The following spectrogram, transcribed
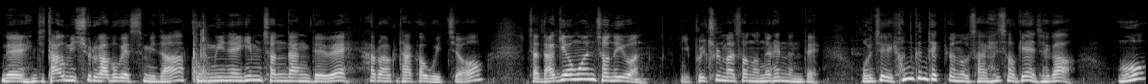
네, 이제 다음 이슈로 가보겠습니다. 국민의힘 전당대회 하루하루 다가오고 있죠. 자, 나경원 전 의원 이 불출마 선언을 했는데 어제 현근택 변호사 해석에 제가 어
